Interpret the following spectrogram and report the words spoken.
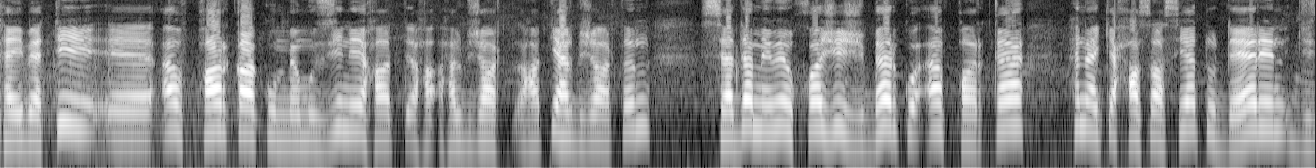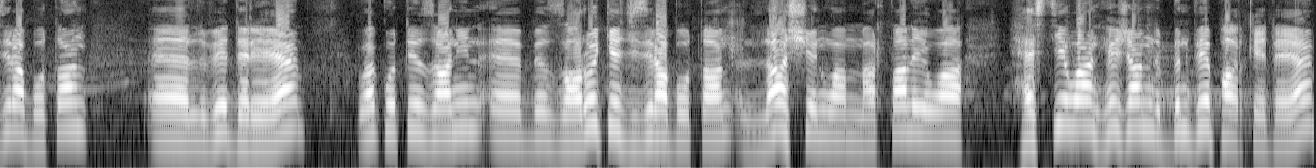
تایبەتی ئەف پارکا و مەموزینی هاتی هەلبژارتن سەدەمێ خۆژی ji ber ku ev parke hinekî hesasiyet û değerên cizîra botan لبه دریه و کوتی زانین به زاروک جزیره بوتان لاشین و مرتال و هستی وان هجان بن وی پارکه ده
